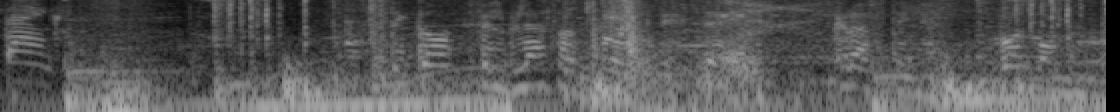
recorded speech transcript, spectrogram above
Thanks. The gods will bless us both this day. Crafting. One moment.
